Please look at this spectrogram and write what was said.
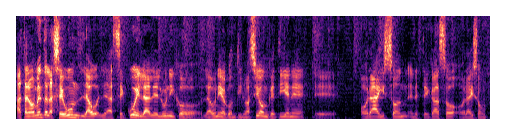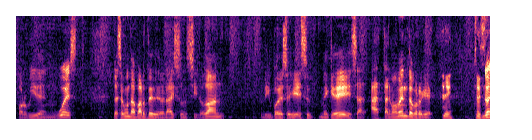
Hasta el momento la segunda, la, secuela, el único, la única continuación que tiene eh, Horizon, en este caso Horizon Forbidden West, la segunda parte de Horizon Zero Dawn, y por eso, me quedé hasta el momento porque no,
